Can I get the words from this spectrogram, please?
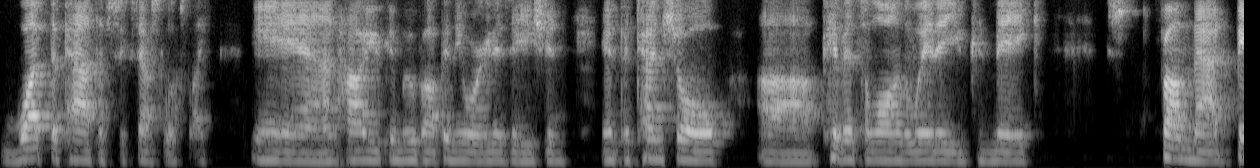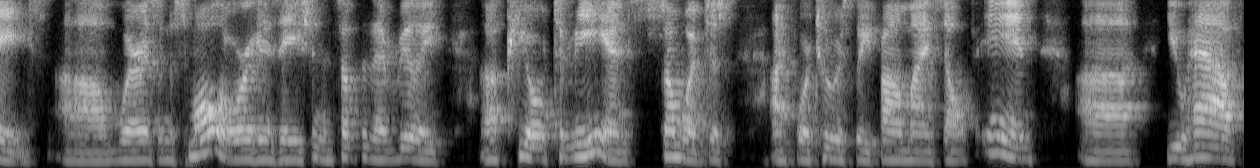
what the path of success looks like and how you can move up in the organization and potential uh, pivots along the way that you can make from that base. Um, whereas in a smaller organization, and something that really appealed to me and somewhat just I fortuitously found myself in, uh, you have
